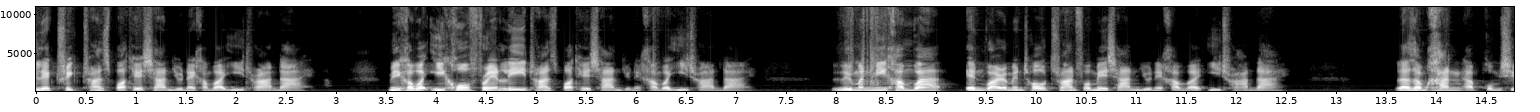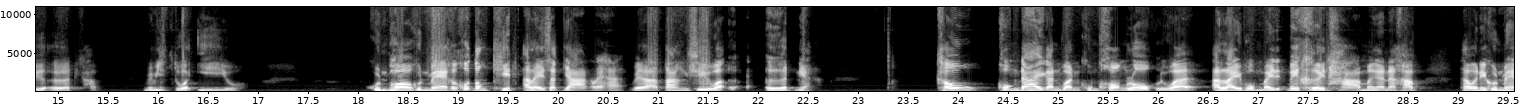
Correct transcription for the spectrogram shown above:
electric transportation อยู่ในคำว่า e-tran ได้ มีคำว่า eco friendly transportation อยู่ในคำว่า e-tran ได้ หรือมันมีคำว่า environmental transformation อยู่ในคำว่า e-tran ได้ และสำคัญครับ ผมชื่อเอิร์ธครับ ไม่มีตัว e อยู่ คุณพ่อคุณแม่เขาก็ต้องคิดอะไรสักอย่างเลยฮะ เวลาตั้งชื่อว่าเอิร์ธเนี่ยเขาคงได้กันวันคุ้มครองโลกหรือว่าอะไรผมไม่ไม่เคยถามเหมือนกันนะครับ ถ้าวันนี้คุณแม่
